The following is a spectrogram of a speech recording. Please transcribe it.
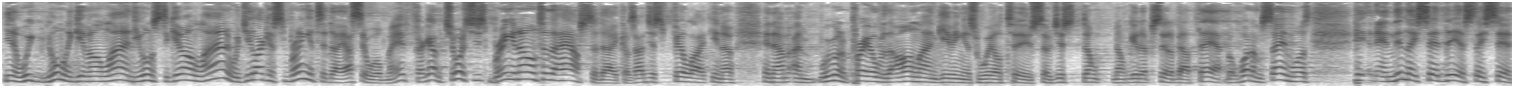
you know, we normally give online. Do you want us to give online or would you like us to bring it today? I said, Well, man, if I got a choice, just bring it on to the house today because I just feel like, you know, and I'm, I'm, we're going to pray over the online giving as well, too. So just don't, don't get upset about that. But what I'm saying was, and then they said this they said,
